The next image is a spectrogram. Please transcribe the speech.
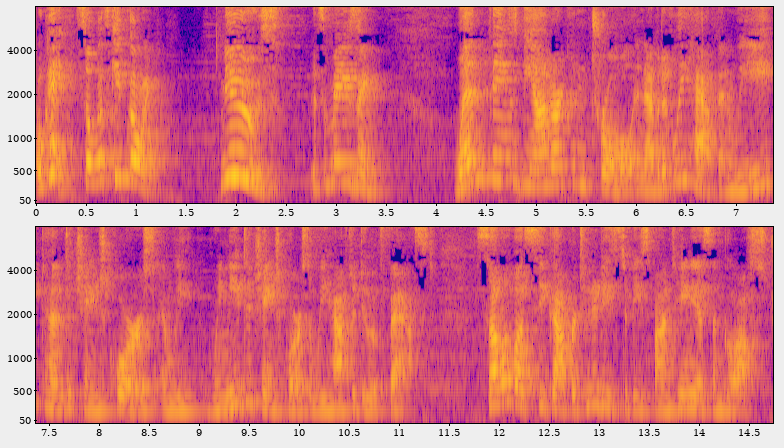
Okay, so let's keep going. Muse, it's amazing. When things beyond our control inevitably happen, we tend to change course and we, we need to change course and we have to do it fast. Some of us seek opportunities to be spontaneous and go off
